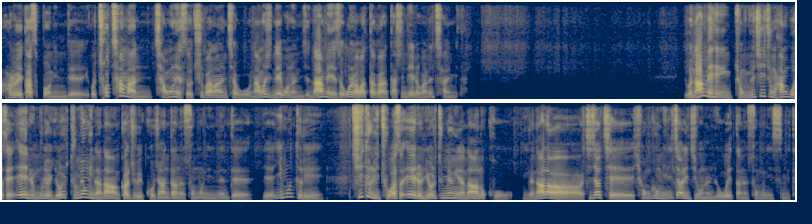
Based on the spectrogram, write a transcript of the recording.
하루에 다섯 번인데 이거 초차만 창원에서 출발하는 차고 나머지 네 번은 이제 남해에서 올라왔다가 다시 내려가는 차입니다. 이거 남해행 경유지 중 한 곳에 애를 무려 12명이나 낳아가지고 고조한다는 소문이 있는데 예, 이분들이 지들이 좋아서 애를 12명이나 낳아놓고 그러니까 나라 지자체 현금 일자리 지원을 요구했다는 소문이 있습니다.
